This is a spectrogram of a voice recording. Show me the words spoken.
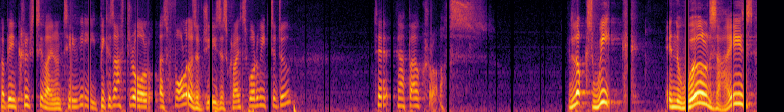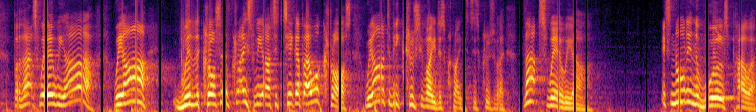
but being crucified on TV. Because after all, as followers of Jesus Christ, what are we to do? Take up our cross. It looks weak in the world's eyes, but that's where we are. We are with the cross of Christ. We are to take up our cross. We are to be crucified as Christ is crucified. That's where we are. It's not in the world's power.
